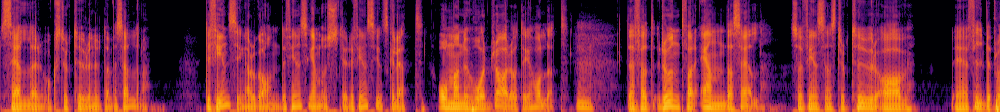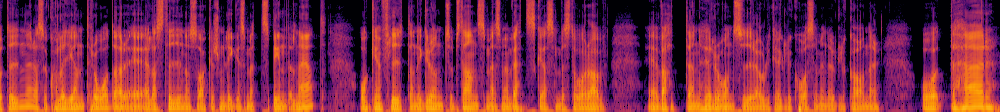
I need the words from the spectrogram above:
celler och strukturen utanför cellerna. Det finns inga organ, det finns inga muskler, det finns inget skelett, om man nu hårdrar det åt det hållet. Mm. Därför att runt varenda cell så finns en struktur av eh, fiberproteiner, alltså kollagentrådar, eh, elastin och saker som ligger som ett spindelnät och en flytande grundsubstans som är som en vätska som består av eh, vatten, hyaluronsyra, olika glukosaminer och glukaner. Och det här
